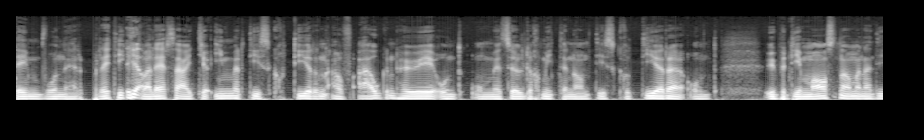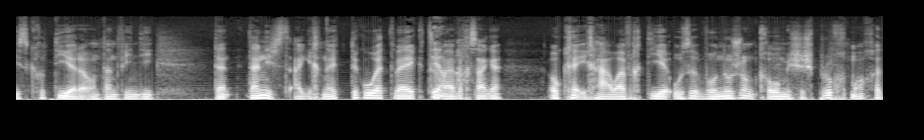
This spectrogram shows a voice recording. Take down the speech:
dem, was er predigt, ja. weil er sagt ja immer diskutieren auf Augenhöhe und, und man soll doch miteinander diskutieren und über die Maßnahmen diskutieren und dann finde ich, dann, dann ist es eigentlich nicht der gute Weg, um ja. einfach zu sagen, okay, ich hau einfach die raus, die nur schon einen komischen Spruch machen.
